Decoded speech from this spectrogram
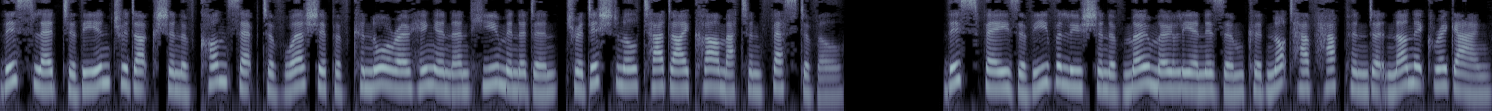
This led to the introduction of concept of worship of Kinorohingan and Huminodun traditional Tadau Kaamatan festival. This phase of evolution of Momolianism could not have happened at Nunuk Ragang.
